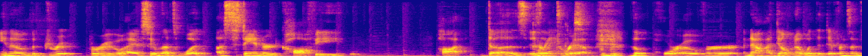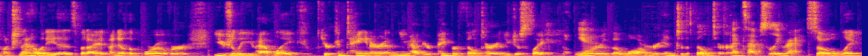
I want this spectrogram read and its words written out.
you know, the drip brew, I assume that's what a standard coffee pot does is Correct. a drip. Mm-hmm. The pour over, now I don't know what the difference in functionality is, but I, I know the pour over, usually you have like your container and then you have your paper filter and you just like pour Yeah. the water into the filter. That's absolutely right. so, like,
